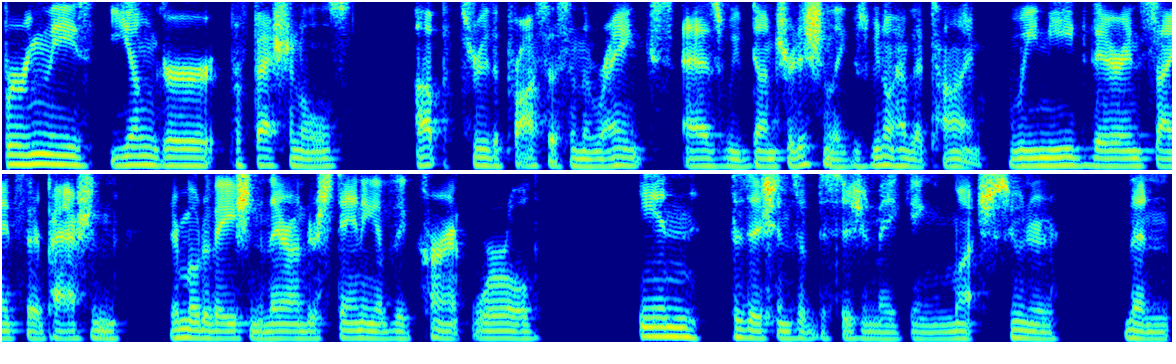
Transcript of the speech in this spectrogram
bring these younger professionals up through the process and the ranks as we've done traditionally because we don't have that time. We need their insights, their passion, their motivation, their understanding of the current world in positions of decision making much sooner than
